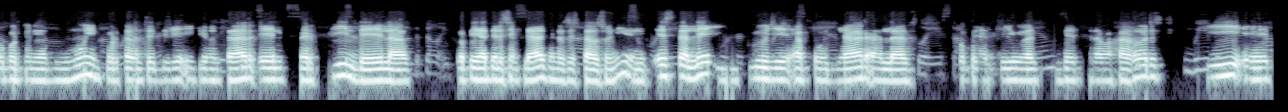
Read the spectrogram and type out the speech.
oportunidad muy importante de incrementar el perfil de la propiedad de los empleados en los Estados Unidos. Esta ley incluye apoyar a las cooperativas de trabajadores y eh,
